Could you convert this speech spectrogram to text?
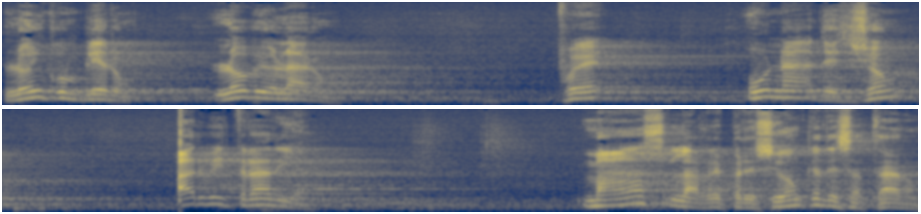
lo incumplieron, lo violaron. Fue una decisión arbitraria más la represión que desataron.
